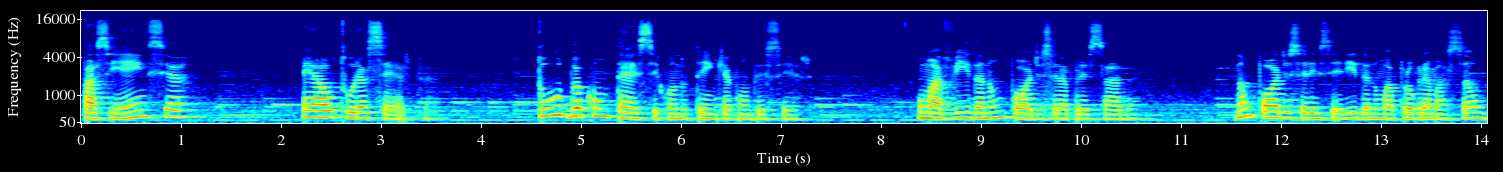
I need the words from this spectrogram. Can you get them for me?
Paciência é a altura certa. Tudo acontece quando tem que acontecer. Uma vida não pode ser apressada, não pode ser inserida numa programação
